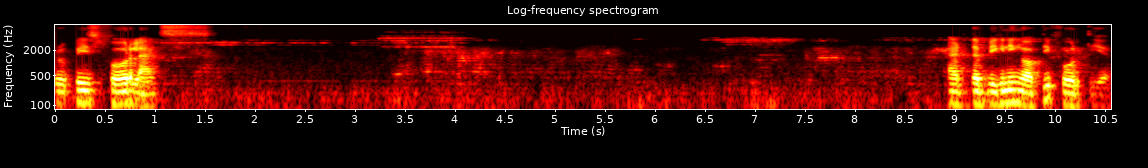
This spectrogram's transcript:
rupees 4 lakhs at the beginning of the fourth year.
